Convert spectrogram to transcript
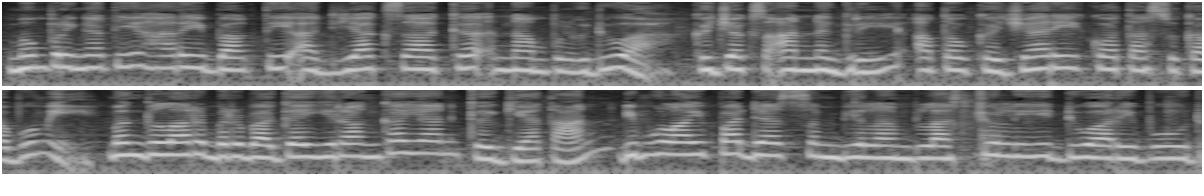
Memperingati Hari Bakti Adiaksa ke-62, Kejaksaan Negeri atau Kejari Kota Sukabumi menggelar berbagai rangkaian kegiatan dimulai pada 19 Juli 2022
